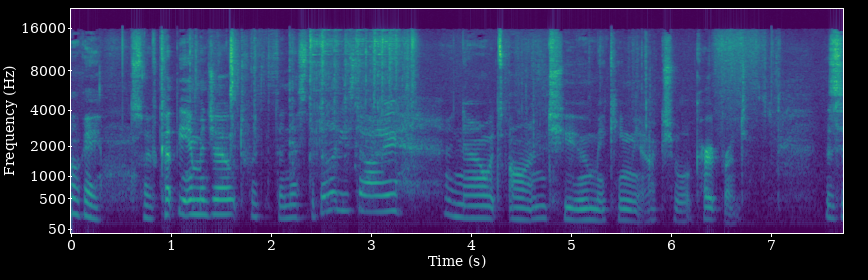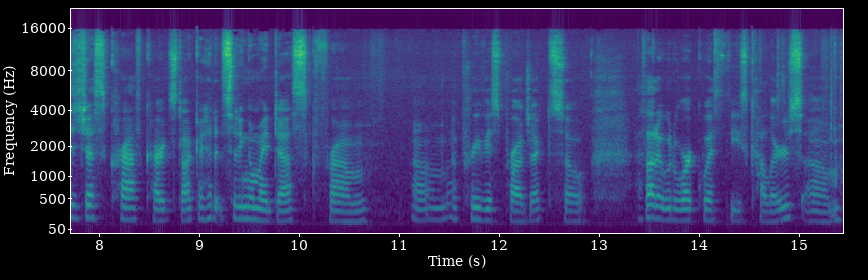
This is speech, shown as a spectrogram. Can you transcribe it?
Okay, so I've cut the image out with the Nestabilities die, and now it's on to making the actual card front. This is just kraft cardstock. I had it sitting on my desk from um, a previous project, so I thought it would work with these colors. Um,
